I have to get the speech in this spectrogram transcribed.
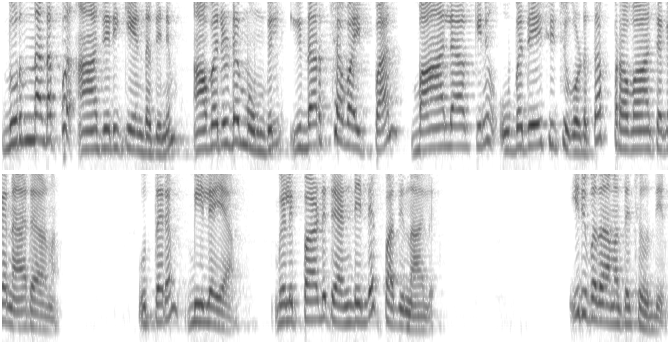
ദുർനടപ്പ് ആചരിക്കേണ്ടതിനും അവരുടെ മുമ്പിൽ ഇടർച്ച വയ്പാൻ ബാലാക്കിന് ഉപദേശിച്ചു കൊടുത്ത പ്രവാചകനാരാണ്. ഉത്തരം ബിലയ വെളിപ്പാട് രണ്ടിന്റെ പതിനാല്. ഇരുപതാമത്തെ ചോദ്യം.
